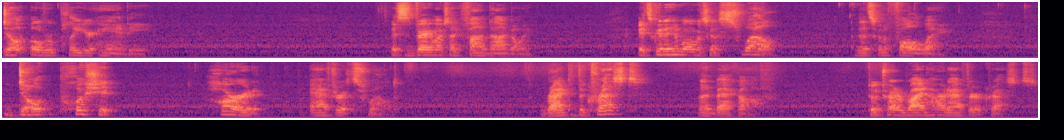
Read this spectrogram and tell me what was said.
don't overplay your handy. This is very much like fandangoing. It's going to hit moment, it's going to swell, and then it's going to fall away. Don't push it hard after it's swelled. Ride to the crest, then back off. Don't try to ride hard after it crests.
